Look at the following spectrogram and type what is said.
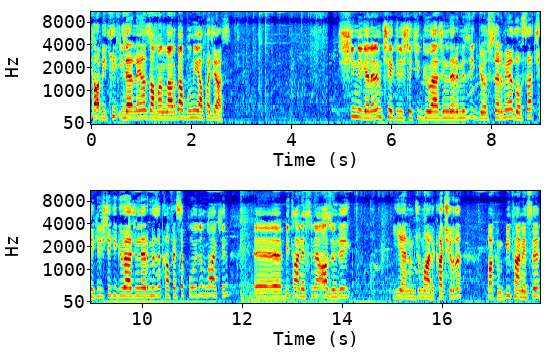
Tabii ki ilerleyen zamanlarda bunu yapacağız. Şimdi gelelim çekilişteki güvercinlerimizi göstermeye dostlar. Çekilişteki güvercinlerimizi kafese koydum lakin eee, bir tanesini az önce yeğenim Cumali kaçırdı. Bakın bir tanesi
